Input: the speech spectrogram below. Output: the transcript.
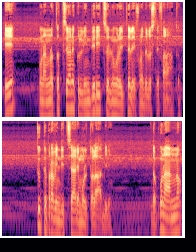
e un'annotazione con l'indirizzo e il numero di telefono dello Stefanato tutte prove indiziarie molto labili. Dopo un anno,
